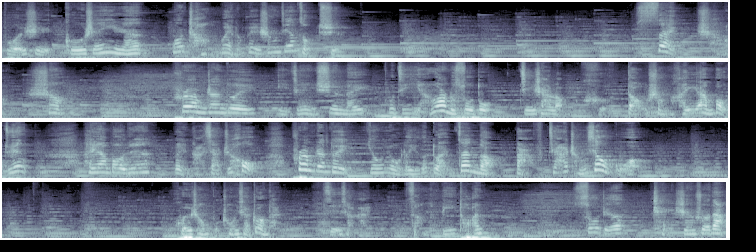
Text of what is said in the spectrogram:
博士孤身一人往场外的卫生间走去。赛场上，Prime 战队已经以迅雷不及掩耳的速度击杀了河道上的黑暗暴君。黑暗暴君被拿下之后，Prime 战队拥有了一个短暂的 buff 加成效果。回城补充一下状态，接下来咱们 B 团。苏哲沉声说道。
